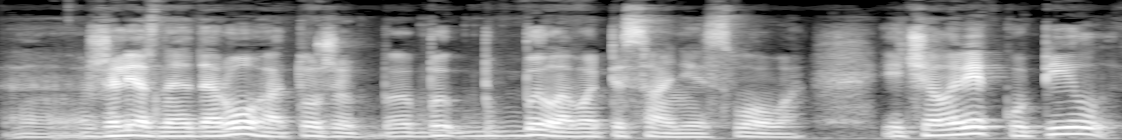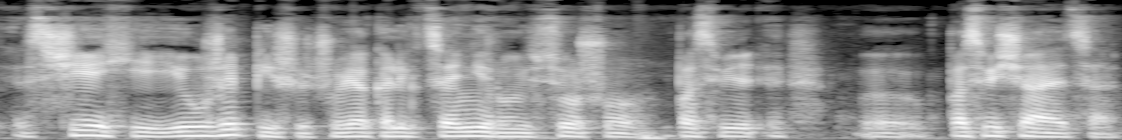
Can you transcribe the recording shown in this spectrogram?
э, железная дорога, тоже было в описании слова. И человек купил с Чехии и уже пишет, что я коллекционирую все, что посвя- э, посвящается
